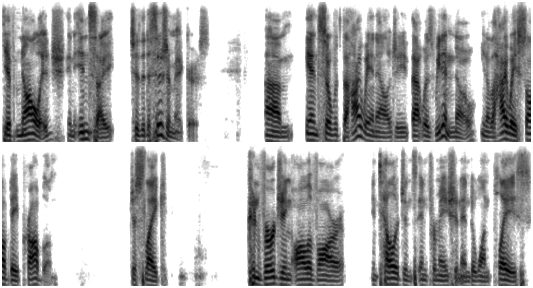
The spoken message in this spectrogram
give knowledge and insight to the decision makers. Um, and so with the highway analogy, that was we didn't know, you know, the highway solved a problem, just like converging all of our intelligence information into one place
